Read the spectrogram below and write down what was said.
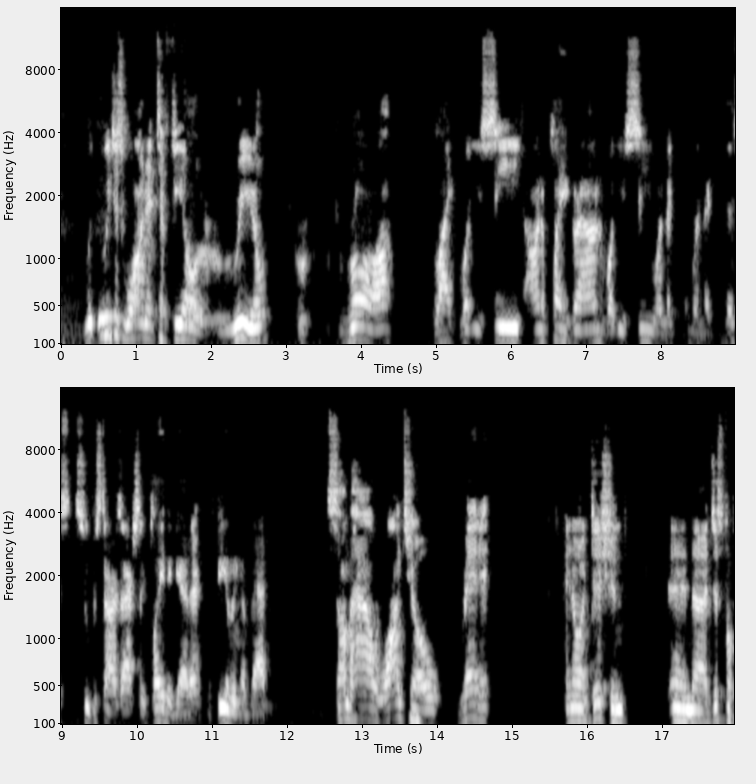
we, we just wanted to feel real, r- raw, like what you see on a playground, what you see when the when the, the superstars actually play together, the feeling of that. Somehow, Juancho read it and auditioned, and uh, just for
